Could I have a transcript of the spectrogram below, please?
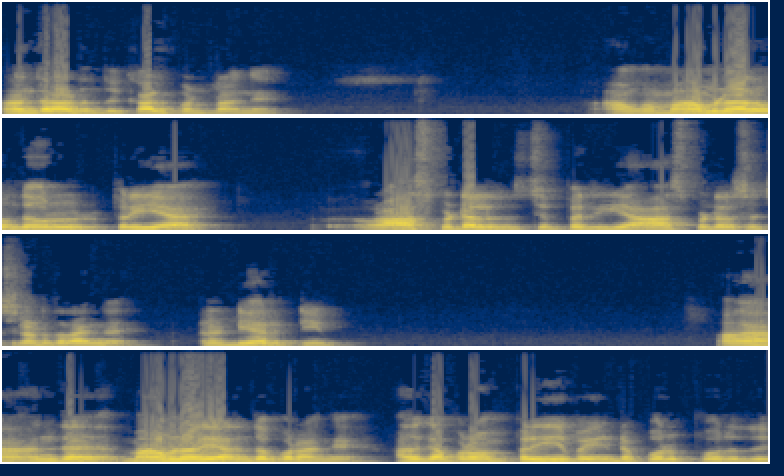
ஆந்திராவிலேருந்து கால் பண்ணுறாங்க அவங்க மாமனார் வந்து ஒரு பெரிய ஒரு ஹாஸ்பிட்டல் வச்சு பெரிய ஹாஸ்பிட்டல்ஸ் வச்சு நடத்துகிறாங்க ரெட்டியார் டீம் அந்த மாமனார் இறந்து போகிறாங்க அதுக்கப்புறம் பெரிய பையன்கிட்ட பொறுப்பு வருது.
